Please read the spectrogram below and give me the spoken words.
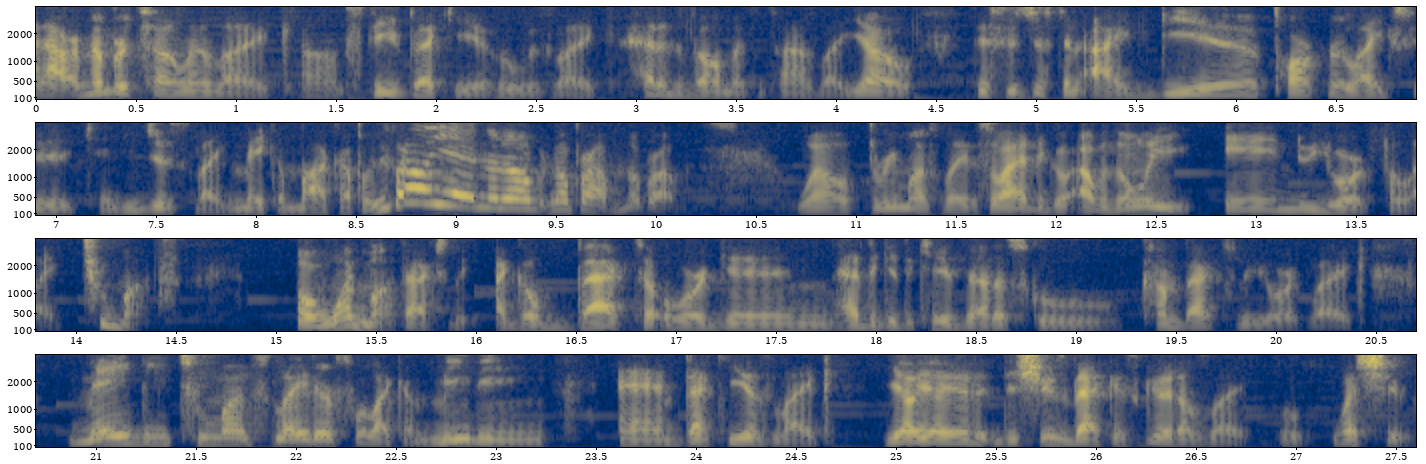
And I remember telling like um, Steve Beckia, who was like head of development at the time, was like, "Yo, this is just an idea. Parker likes it. Can you just like make a mock-up?" He's like, "Oh yeah, no, no, no problem, no problem." Well, three months later, so I had to go. I was only in New York for like two months, or one month actually. I go back to Oregon, had to get the kids out of school, come back to New York like maybe two months later for like a meeting, and Becky is like yo, yo, yo, the, shoes back is good. I was like, what shoe?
